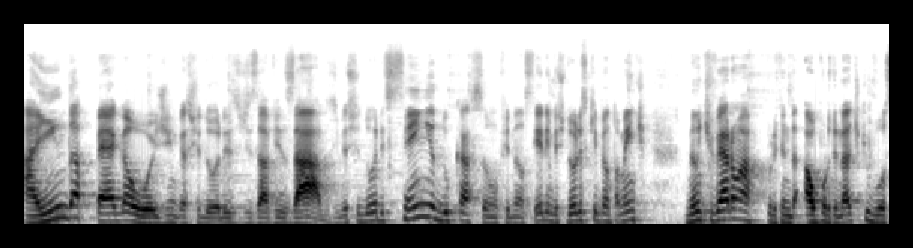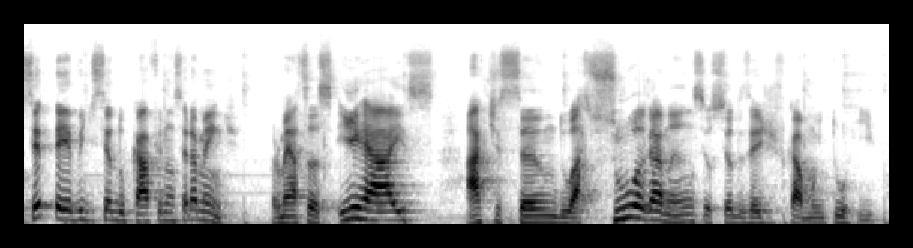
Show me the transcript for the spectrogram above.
ainda pega hoje investidores desavisados, investidores sem educação financeira, investidores que eventualmente não tiveram a oportunidade que você teve de se educar financeiramente. Promessas irreais, atiçando a sua ganância, o seu desejo de ficar muito rico.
